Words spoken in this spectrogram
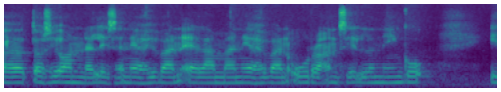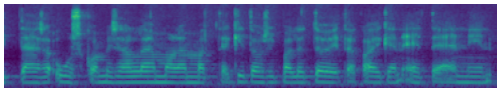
ö, tosi onnellisen ja hyvän elämän ja hyvän uran sillä niin kuin itteensä uskomisella ja molemmat teki tosi paljon töitä kaiken eteen, niin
